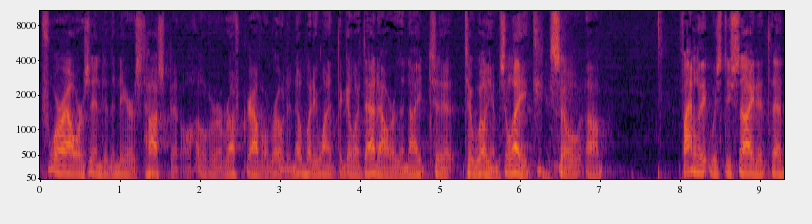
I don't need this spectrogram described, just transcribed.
four hours into the nearest hospital over a rough gravel road, and nobody wanted to go at that hour of the night to, to Williams Lake. So um, finally, it was decided that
